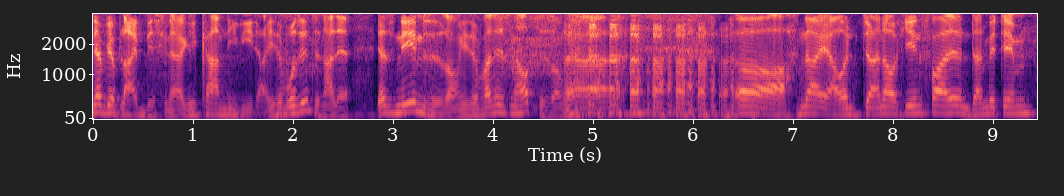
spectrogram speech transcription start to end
Ja, wir bleiben ein bisschen. Ja, die kamen nie wieder. Ich so, wo sind denn alle? Ja, es ist Nebensaison. Ich so, wann ist denn Hauptsaison? Ja. oh, naja, und dann auf jeden Fall, und dann mit dem,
